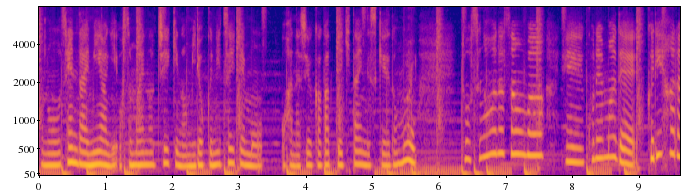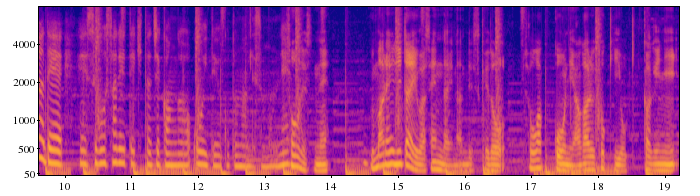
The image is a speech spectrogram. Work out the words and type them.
この仙台宮城お住まいの地域の魅力についてもお話伺っていきたいんですけれども、はい。と菅原さんは、えー、これまで栗原で、えー、過ごされてきた時間が多いということなんですもんね。そうですね。生まれ自体は仙台なんですけど小学校に上がる時をきっかけに、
